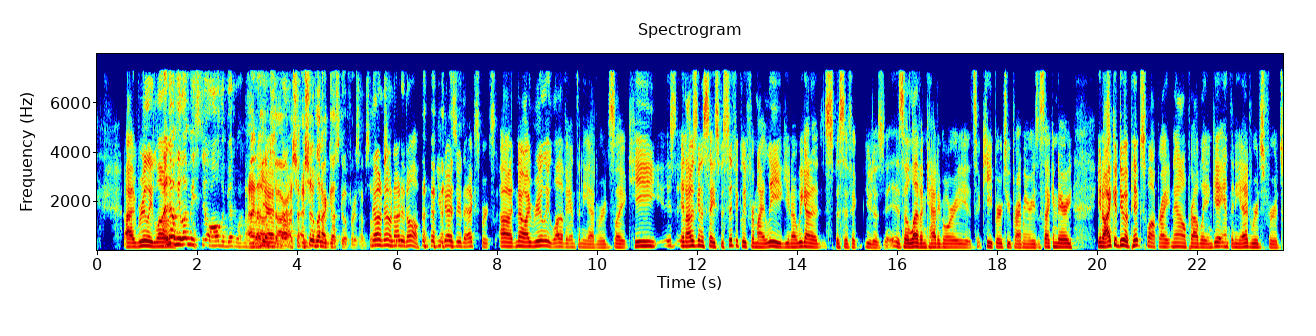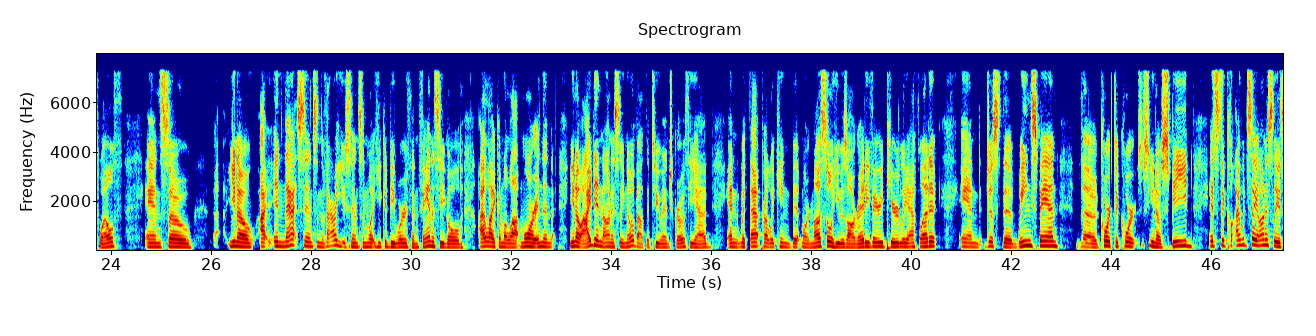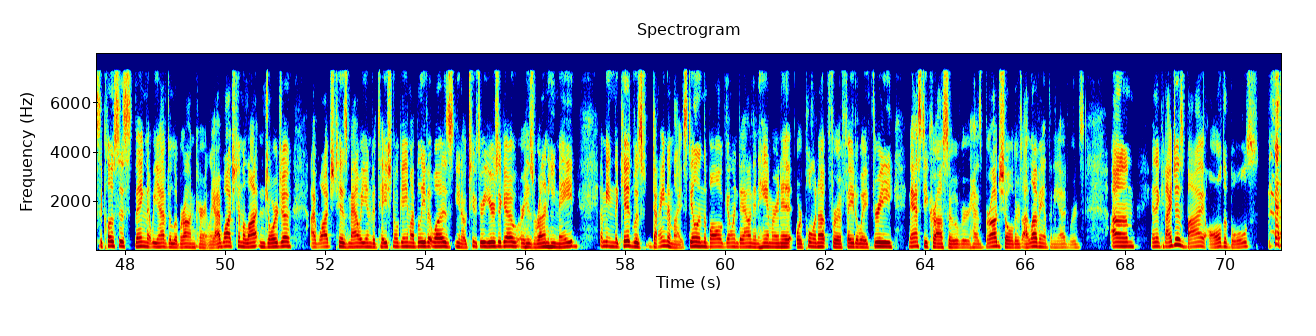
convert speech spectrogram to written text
I really love. I know he let me steal all the good ones. I know. Yeah. I'm sorry. I, sh- I, should have let our Gus go first. I'm sorry. No, no, so not rude. at all. You guys are the experts. Uh, no, I really love Anthony Edwards. Like he is, and I was gonna say specifically for my league. You know, we got a specific. You just it's 11 category. It's a keeper, two primaries, a secondary. You know, I could do a pick swap right now probably and get Anthony Edwards for a 12th. And so Uh, you know, I, in that sense, in the value sense, and what he could be worth in fantasy gold, I like him a lot more. And then, you know, I didn't honestly know about the two inch growth he had, and with that probably came a bit more muscle. He was already very purely athletic, and just the wingspan the court to court, you know, speed. It's the I would say honestly, it's the closest thing that we have to LeBron currently. I watched him a lot in Georgia. I watched his Maui Invitational game, I believe it was, you know, two three years ago, or his run he made. I mean, the kid was dynamite, stealing the ball, going down and hammering it, or pulling up for a fadeaway three. Nasty crossover, has broad shoulders. I love Anthony Edwards. Um, and then can I just buy all the Bulls? you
